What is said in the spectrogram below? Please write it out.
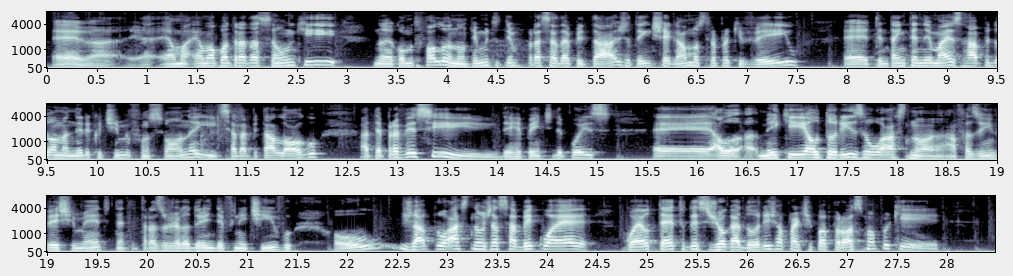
É, é uma, é uma contratação que, não é como tu falou, não tem muito tempo para se adaptar, já tem que chegar, mostrar para que veio, é, tentar entender mais rápido a maneira que o time funciona e se adaptar logo, até para ver se de repente depois é, meio que autoriza o Arsenal a fazer o um investimento, tenta trazer o jogador em definitivo, ou já pro Arsenal já saber qual é, qual é o teto desse jogador e já partir para a próxima, porque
